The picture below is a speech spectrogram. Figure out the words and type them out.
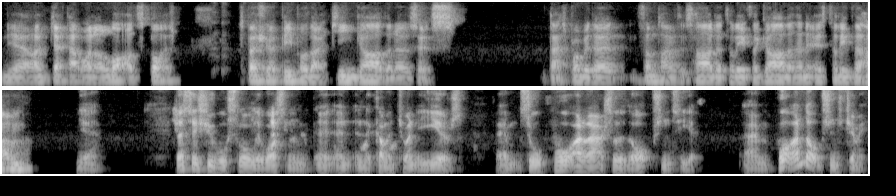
yeah, I get that one a lot. I've got, especially people that are keen gardeners. It's that's probably the sometimes it's harder to leave the garden than it is to leave the home. Yeah, this issue will slowly worsen in, in, in the coming twenty years um, so, what are actually the options here? Um, what are the options, Jimmy?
